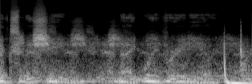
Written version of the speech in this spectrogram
Hex Machine, Nightwave Radio.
